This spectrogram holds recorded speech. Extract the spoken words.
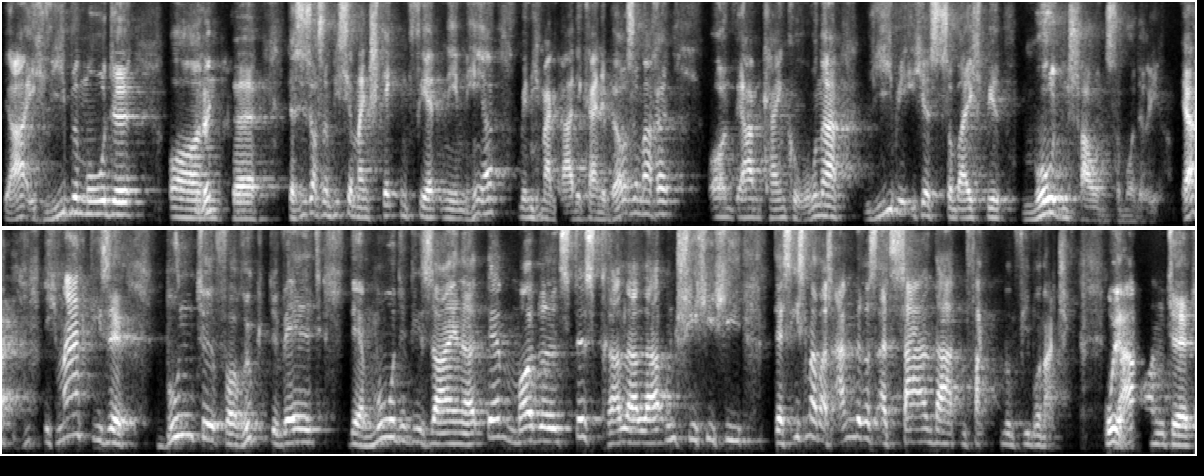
Ja, ich liebe Mode und äh, das ist auch so ein bisschen mein Steckenpferd nebenher, wenn ich mal gerade keine Börse mache und wir haben kein Corona, liebe ich es zum Beispiel, Modenschauen zu moderieren. Ja, ich mag diese bunte, verrückte Welt der Modedesigner, der Models, des Tralala und Shishishi. Das ist mal was anderes als Zahlen, Daten, Fakten und Fibonacci. Oh ja. ja und äh,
